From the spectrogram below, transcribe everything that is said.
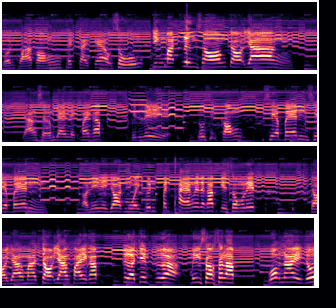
โดนขวาของเพชรไก่แก้วสูง ยิงหมัด 1-2 เจาะยาง ยางเสริมใยเหล็กไหมครับ บิลลี่ลูกศิษย์ของเสียเบนเสียเบนตอนนี้นี่ยอดมวยขึ้นเป็นแผงเลยนะครับกิจทรงฤทธิ์เจาะยางมาเจาะยางไปครับ เกลือจิ้มเกลือมีศอกสลับวงในดู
